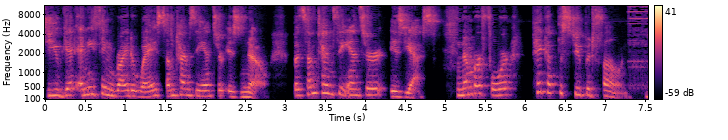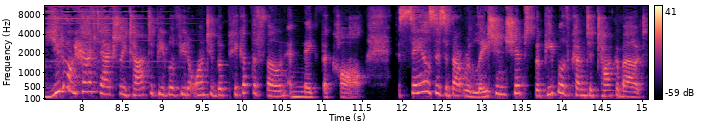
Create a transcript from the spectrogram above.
do you get anything right away? Sometimes the answer is no, but sometimes the answer is yes. Number four, pick up the stupid phone. You don't have to actually talk to people if you don't want to, but pick up the phone and make the call. Sales is about relationships, but people have come to talk about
